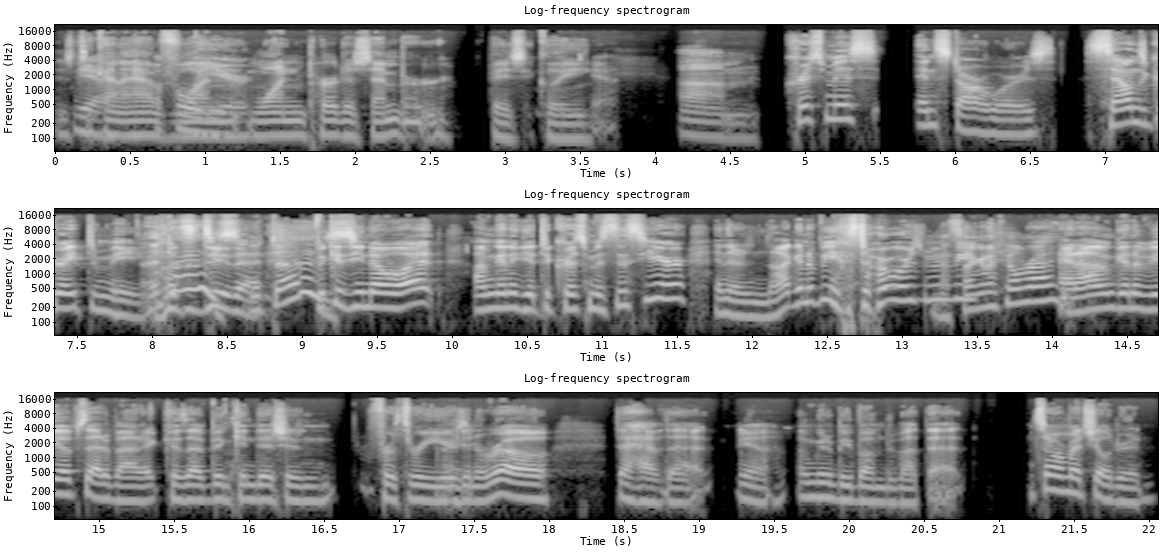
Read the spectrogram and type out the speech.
is to Yeah, kind of have one year. one per December, basically. Yeah. Um, Christmas and Star Wars sounds great to me. Let's do that. It does Because you know what? I'm going to get to Christmas this year and there's not going to be a Star Wars movie. that's not gonna feel right. and I'm going to be upset about it because I've been conditioned for three years Right. in a row to have that. Yeah, I'm going to be bummed about that. And so are my children.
